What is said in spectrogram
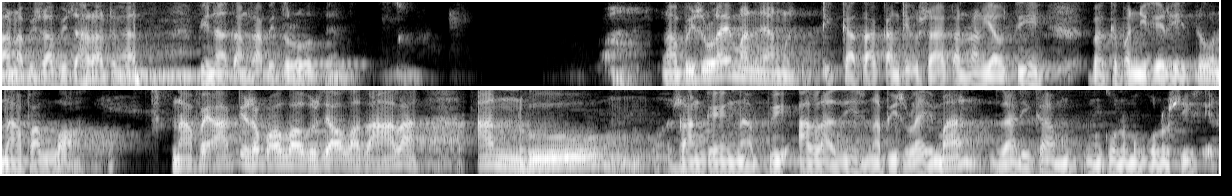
karena bisa bicara dengan binatang sapi turut ya. Nabi Sulaiman yang dikatakan diusahakan orang Yahudi bagi penyihir itu nafallah. Nafeake sapa Allah Gusti Allah taala anhu saking Nabi Al-Aziz Nabi Sulaiman zalika mengkono-mengkono sihir.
